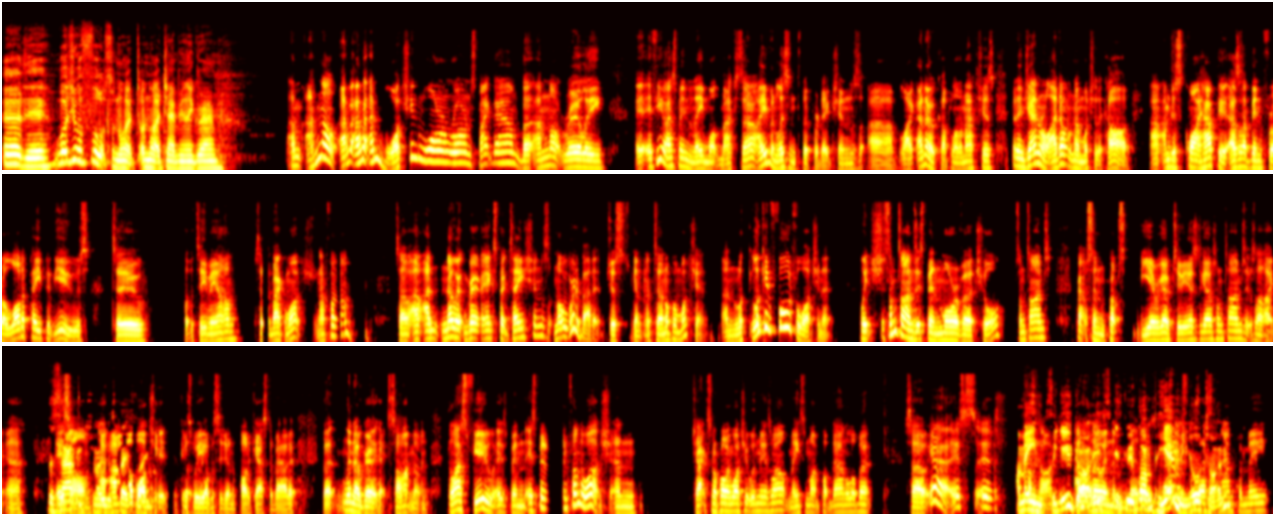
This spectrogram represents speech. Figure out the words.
oh dear. What's your thoughts on Night on Night Champion, Graham? I'm I'm not I'm, I'm watching War on Raw and SmackDown, but I'm not really. If you ask me to name what the matches are, I even listen to the predictions. Uh, like I know a couple of the matches, but in general, I don't know much of the card. I- I'm just quite happy, as I've been for a lot of pay per views, to put the TV on, sit back and watch, and have fun. So I, I no great expectations. I'm Not worried about it. Just going to turn up and watch it, and look looking forward for watching it. Which sometimes it's been more of a chore. Sometimes, perhaps in perhaps a year ago, two years ago, sometimes it was like, uh, It's on. I, I'll watch it because we obviously doing a podcast about it, but with no great excitement. The last few, it's been it's been fun to watch, and Jackson will probably watch it with me as well. Mason might pop down a little bit. So yeah, it's it's. I mean, for you guys, it'll be 1 p.m. in your best time. for me.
